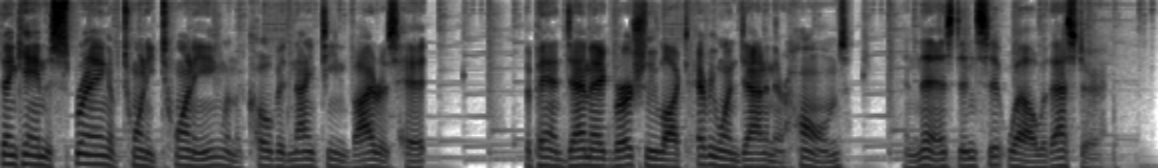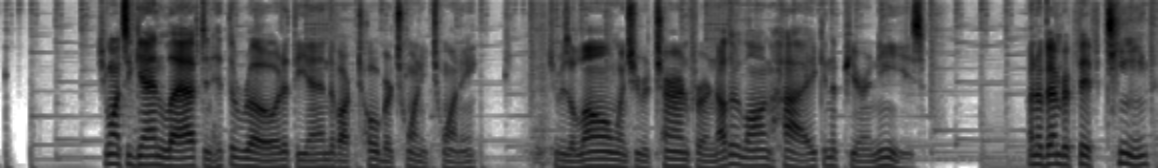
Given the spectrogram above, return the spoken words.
Then came the spring of 2020 when the COVID 19 virus hit. The pandemic virtually locked everyone down in their homes, and this didn't sit well with Esther. She once again left and hit the road at the end of October 2020. She was alone when she returned for another long hike in the Pyrenees. On November 15th,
